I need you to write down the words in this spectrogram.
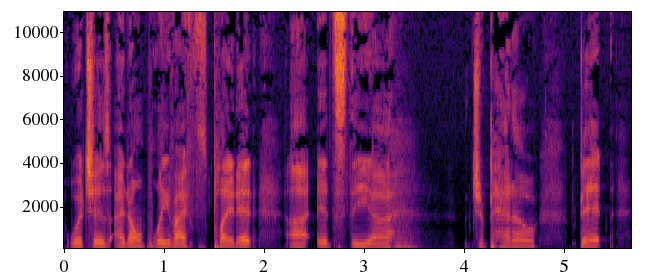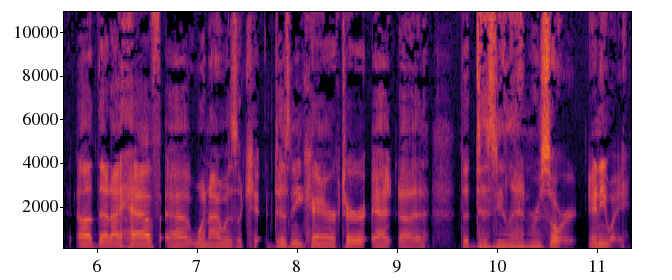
which is I don't believe I've played it. Uh, it's the uh, Geppetto bit uh, that I have uh, when I was a Disney character at uh, the Disneyland Resort. Anyway,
